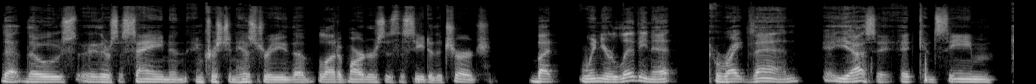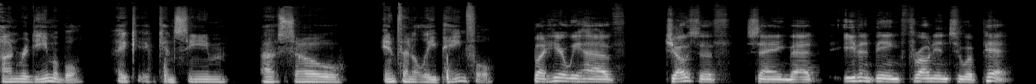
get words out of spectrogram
that those, there's a saying in, in Christian history, the blood of martyrs is the seed of the church. But when you're living it right then, yes, it, it can seem unredeemable. It, it can seem uh, so infinitely painful. But here we have Joseph saying that even being thrown into a pit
